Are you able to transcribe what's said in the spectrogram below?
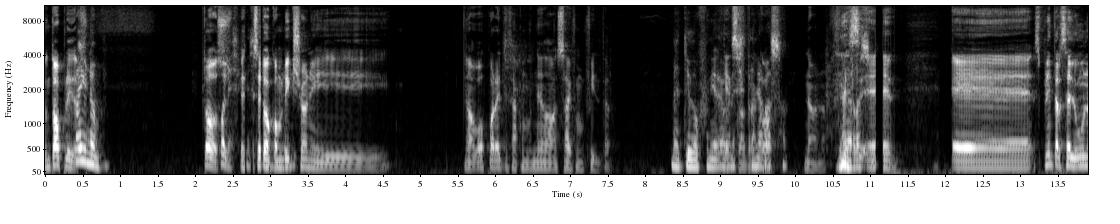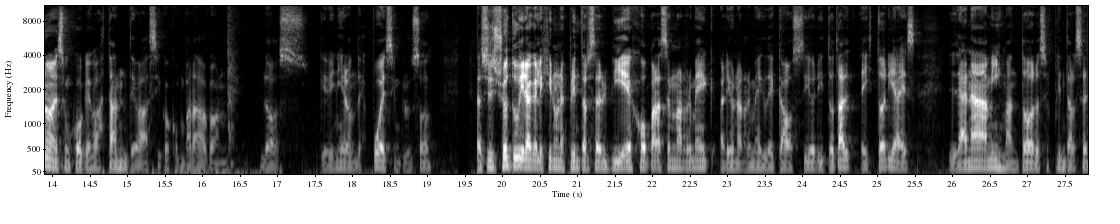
Son todos Play 2. Hay uno, Todos, ¿Cuál es? ¿Qué es excepto Conviction y... No, vos por ahí te estás confundiendo con Siphon Filter. me estoy confundiendo con es otra cosa. razón. No, no. Razón. eh, eh, Splinter Cell 1 es un juego que es bastante básico comparado con los que vinieron después incluso. O sea, si yo tuviera que elegir un Splinter Cell viejo para hacer una remake, haría una remake de Chaos Theory total. La historia es la nada misma en todos los Splinter Cell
